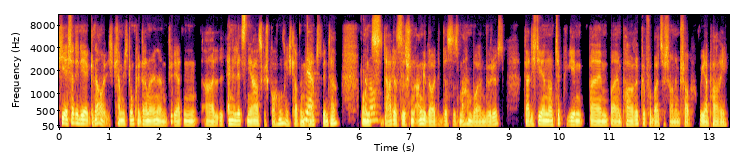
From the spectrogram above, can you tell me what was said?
hier, ich hatte dir, genau, ich kann mich dunkel dran erinnern. Wir hatten äh, Ende letzten Jahres gesprochen, ich glaube im ja. Herbst, Winter. Und genau. da hattest du schon angedeutet, dass du es machen wollen würdest. Da hatte ich dir noch einen Tipp gegeben, beim, beim Paul Rückke vorbeizuschauen im Shop, Via Pari.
